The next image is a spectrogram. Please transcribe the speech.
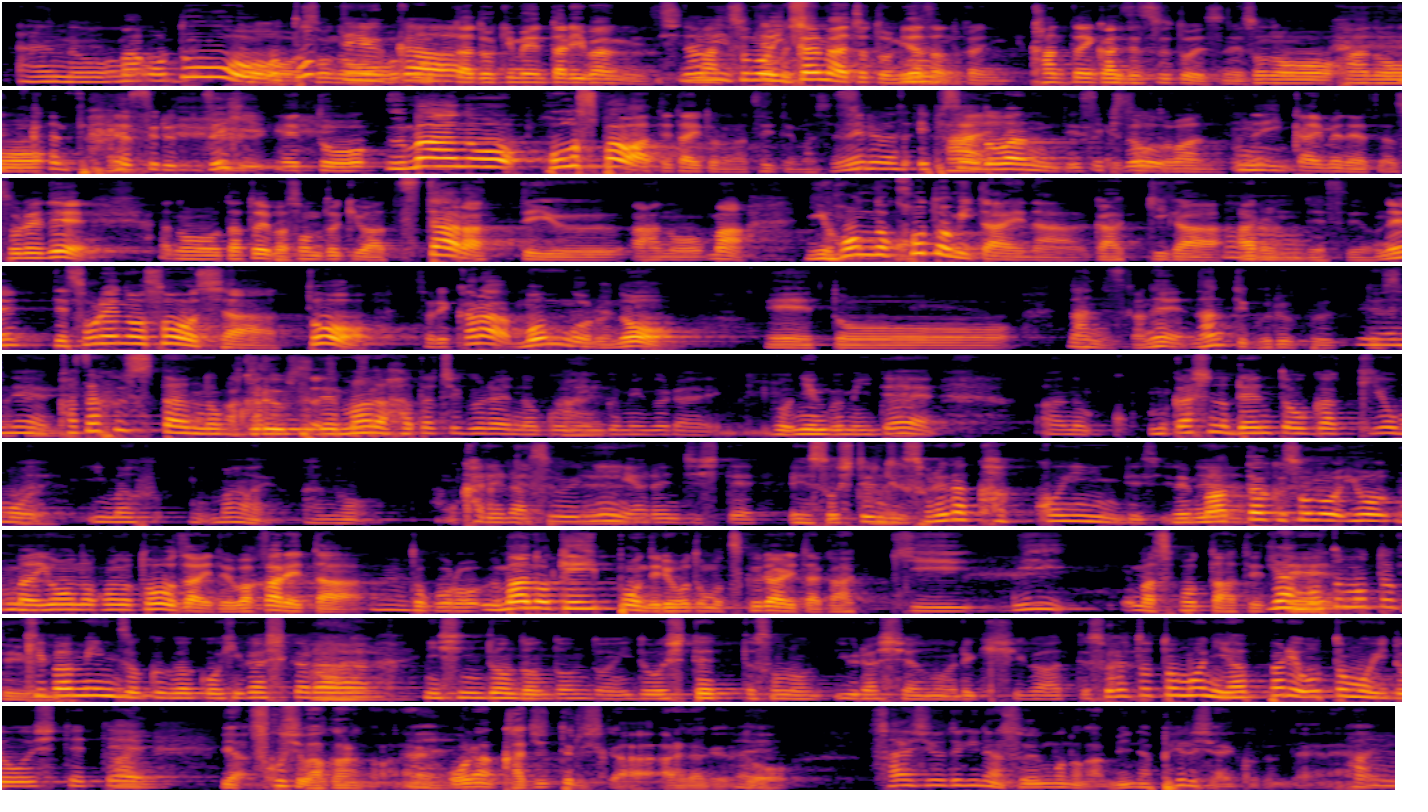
あのまあ、音を音そのっていうか追ったドキュメンタリー番組ちなみまあにその1回目はちょっと皆さんとかに簡単に解説するとですねそのあの 簡単化する。ぜひ。えっと、馬のホースパワーってタイトルがついてましてね。それはエピソード1ですけど。はい。エピソード1ですね、1回目のやつは。それであの例えばその時はツタラっていうあの、まあ、日本の琴みたいな楽器があるんですよね。でそれの奏者とそれからモンゴルのえっ、と何ですかねなんてグループでしたっけ、ねカザフスタンのグループでまだ二十歳ぐらいの5人組ぐらい、5人組であの昔の伝統楽器をもう今ふ、まああの彼ら風にアレンジして演奏してるんですけどそれがかっこいいんですよでね全くそのよ、まあ、洋のこの東西で分かれたところ、馬の毛一本で両方とも作られた楽器に、まあ、スポット当てていやもともと騎馬民族がこう東かはらい。西にどんどんどんどん移動していったそのユーラシアの歴史があってそれとともにやっぱり音も移動してて、はい。いや少しわかるのはね、俺はかじってるしかあれだけど、最終的にはそういうものがみんなペルシャへ来るんだよね、はい。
